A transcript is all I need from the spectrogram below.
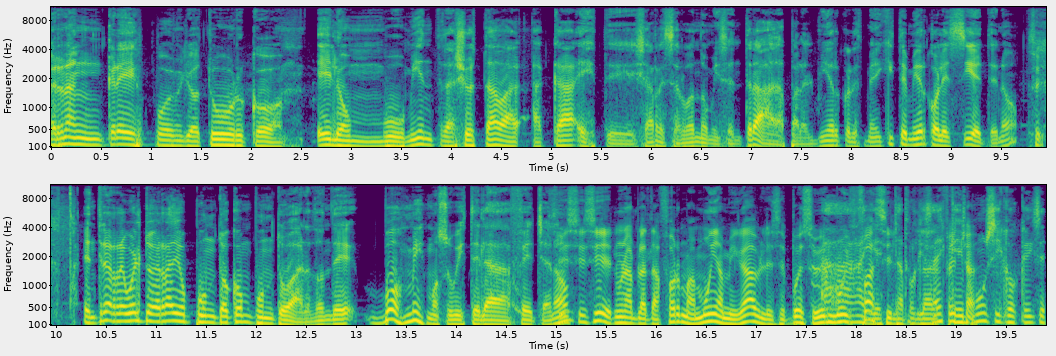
Hernán Crespo, Emilio Turco, el ombú. Mientras yo estaba acá este, ya reservando mis entradas para el miércoles, me dijiste miércoles 7, ¿no? Sí. Entré a revuelto de radio.com.ar, donde vos mismo subiste la fecha, ¿no? Sí, sí, sí, en una plataforma muy amigable, se puede subir muy Ah, fácil. está, porque la sabes que fecha. hay músicos que dicen,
